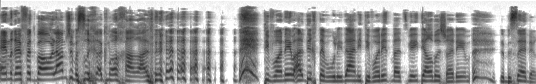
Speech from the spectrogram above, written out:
אין רפת בעולם שמסריח רק כמו החרא הזה. טבעונים, אל תכתבו לי, די, אני טבעונית בעצמי, הייתי ארבע שנים, זה בסדר.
